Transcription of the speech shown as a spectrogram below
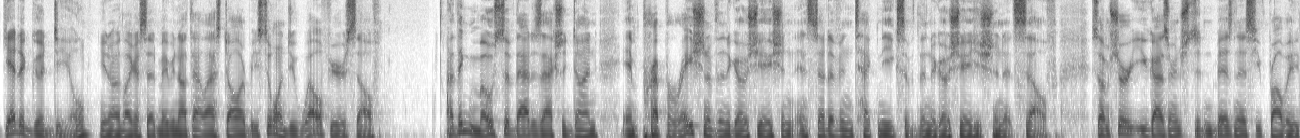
get a good deal. You know, like I said, maybe not that last dollar, but you still want to do well for yourself. I think most of that is actually done in preparation of the negotiation instead of in techniques of the negotiation itself. So I'm sure you guys are interested in business. You've probably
